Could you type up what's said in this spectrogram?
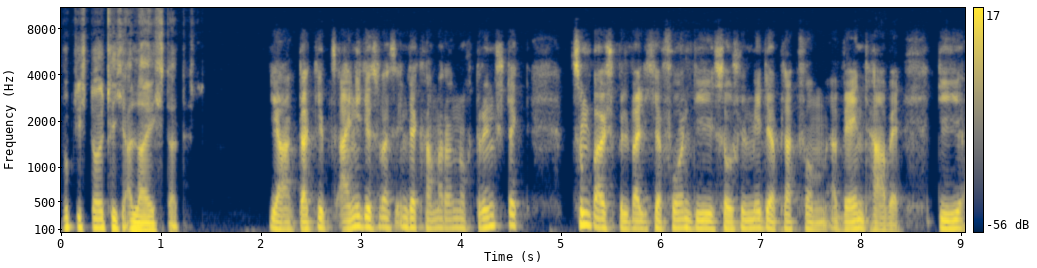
wirklich deutlich erleichtert. Ja, da gibt es einiges, was in der Kamera noch drinsteckt. Zum Beispiel, weil ich ja vorhin die Social Media Plattform erwähnt habe. Die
